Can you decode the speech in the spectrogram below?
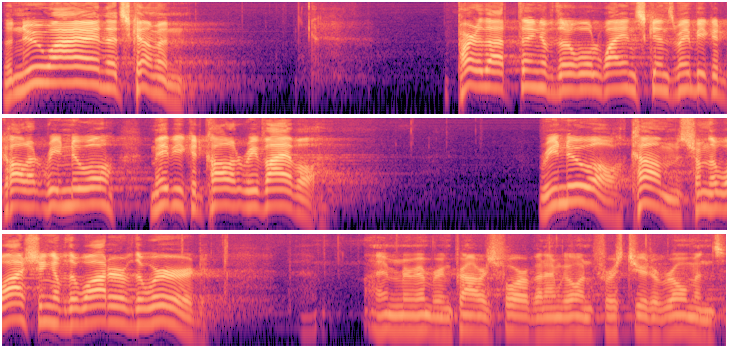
The new wine that's coming. Part of that thing of the old wineskins, maybe you could call it renewal, maybe you could call it revival. Renewal comes from the washing of the water of the Word. I'm remembering Proverbs 4, but I'm going first here to Romans.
